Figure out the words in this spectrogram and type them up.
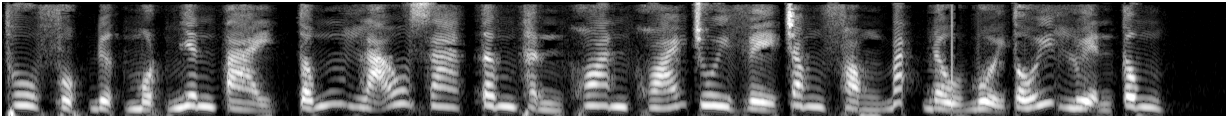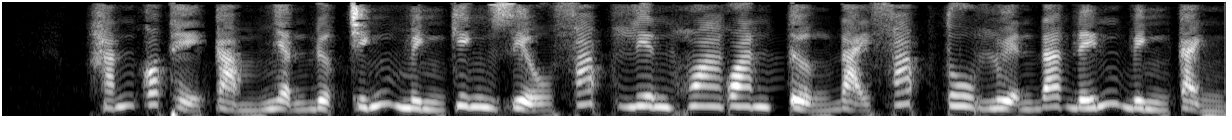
Thu phục được một nhân tài, tống lão ra tâm thần khoan khoái chui về trong phòng bắt đầu buổi tối luyện công. Hắn có thể cảm nhận được chính mình kinh diệu pháp liên hoa quan tưởng đại pháp tu luyện đã đến bình cảnh.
